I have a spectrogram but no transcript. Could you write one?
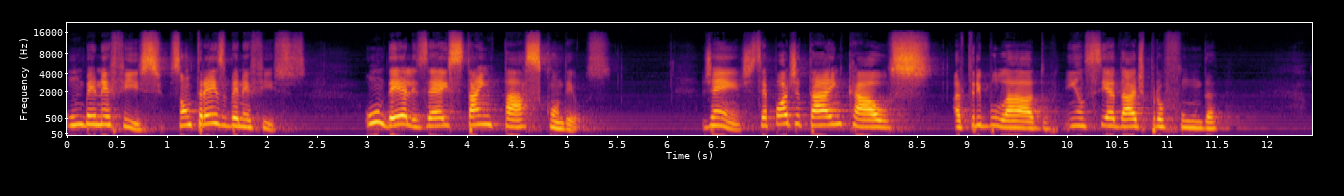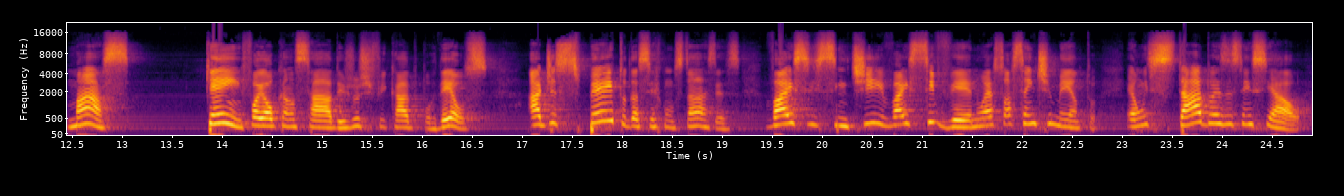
um benefício. São três benefícios. Um deles é estar em paz com Deus. Gente, você pode estar em caos, atribulado, em ansiedade profunda. Mas quem foi alcançado e justificado por Deus, a despeito das circunstâncias, vai se sentir, vai se ver, não é só sentimento, é um estado existencial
